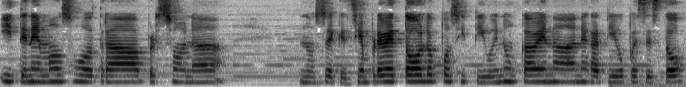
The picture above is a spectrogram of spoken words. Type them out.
y tenemos otra persona no sé, que siempre ve todo lo positivo y nunca ve nada negativo, pues esto,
